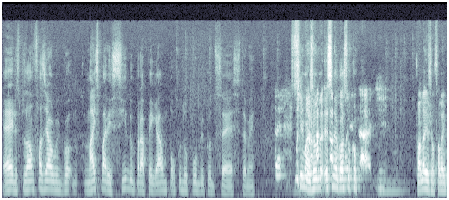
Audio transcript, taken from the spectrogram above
É, eles precisavam fazer algo mais parecido para pegar um pouco do público do CS também. É, Sim, mas eu, esse negócio do. Fala aí, João, fala aí.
